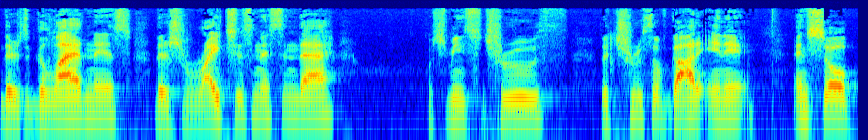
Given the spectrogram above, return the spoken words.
there's gladness, there's righteousness in that, which means truth, the truth of God in it. And so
